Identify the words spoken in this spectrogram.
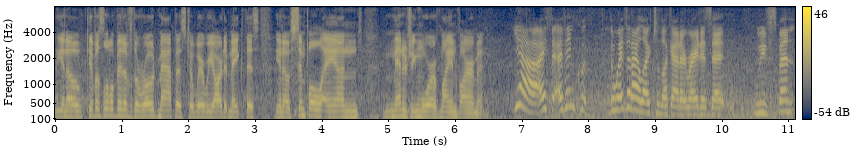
you know, give us a little bit of the roadmap as to where we are to make this, you know, simple and managing more of my environment. Yeah, I, th I think the way that I like to look at it, right, is that we've spent,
